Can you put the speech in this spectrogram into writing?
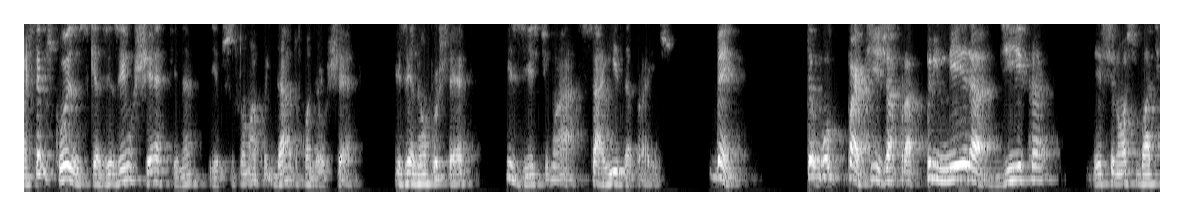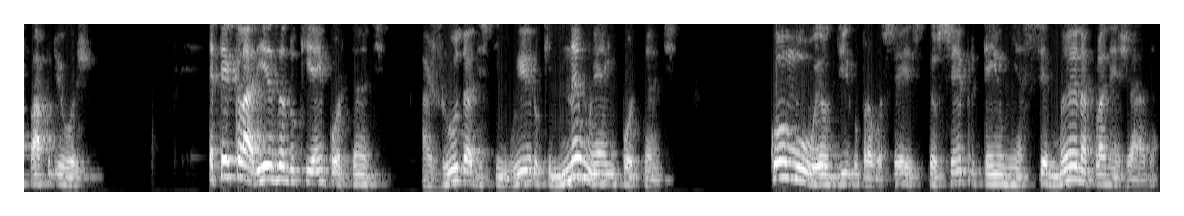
Mas temos coisas que às vezes é um chefe, né? E eu preciso tomar cuidado quando é o chefe. Dizer não para o chefe, existe uma saída para isso. Bem, então vou partir já para a primeira dica desse nosso bate-papo de hoje. É ter clareza do que é importante. Ajuda a distinguir o que não é importante. Como eu digo para vocês, eu sempre tenho minha semana planejada.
